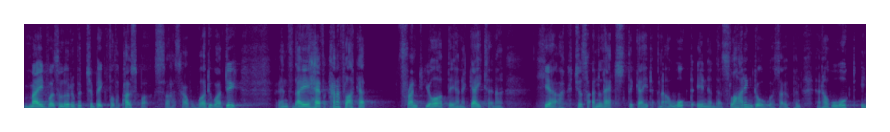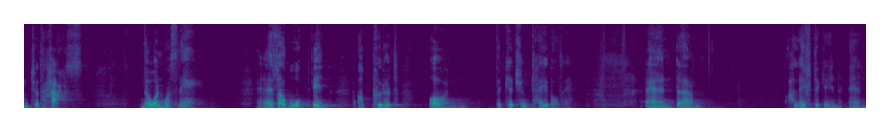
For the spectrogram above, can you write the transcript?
made was a little bit too big for the post box. So I said, what do I do? and they have kind of like a front yard there and a gate and a here I could just unlatch the gate and I walked in and the sliding door was open and I walked into the house. No one was there. And as I walked in, I put it on the kitchen table there. And um, I left again, and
